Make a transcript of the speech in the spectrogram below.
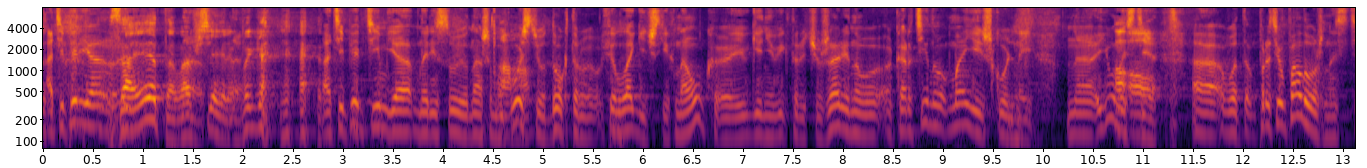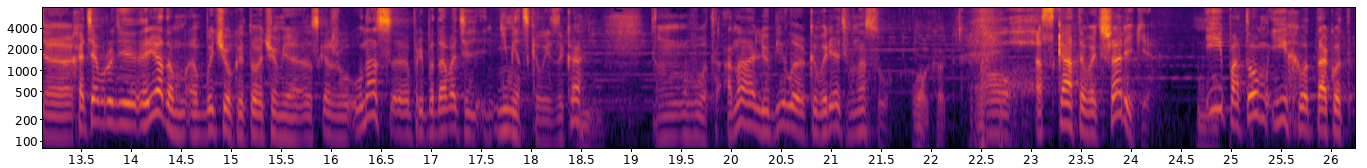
А теперь я... За это вообще, говоря, выгоняют. А теперь, Тим, я нарисую нашему гостю, доктору филологических наук э, Евгению Викторовичу Жаринову, картину моей школьной э, юности. А, вот, противоположность. Э, хотя вроде рядом бычок и то, о чем я скажу. У нас преподаватель немецкого языка. Вот, она любила ковырять в носу. О, как. А скатывать шарики и потом их вот так вот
